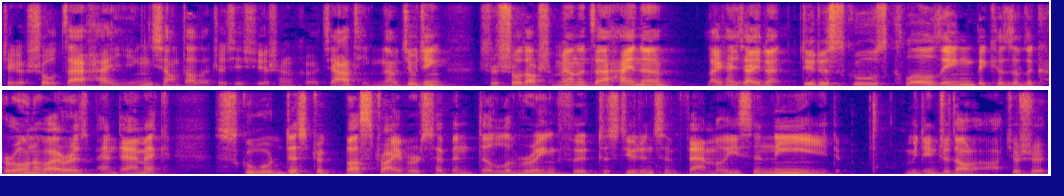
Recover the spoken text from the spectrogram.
这个受灾害影响到的这些学生和家庭。那么究竟是受到什么样的灾害呢？来看下一段：Due to schools closing because of the coronavirus pandemic, school district bus drivers have been delivering food to students and families in need. 我们已经知道了啊，就是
